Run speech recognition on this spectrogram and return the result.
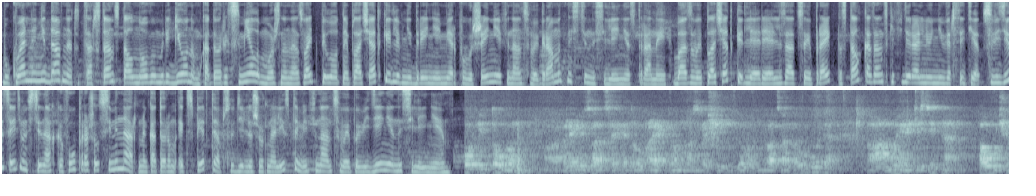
Буквально недавно Татарстан стал новым регионом, который смело можно назвать пилотной площадкой для внедрения мер повышения финансовой грамотности населения страны. Базовой площадкой для реализации проекта стал Казанский федеральный университет. В связи с этим в стенах КФУ прошел семинар, на котором эксперты обсудили с журналистами финансовое поведение населения. По итогам э, реализации этого проекта, он у нас рассчитан до 2020 года, а мы действительно получим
